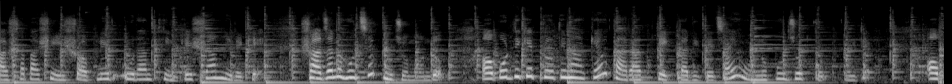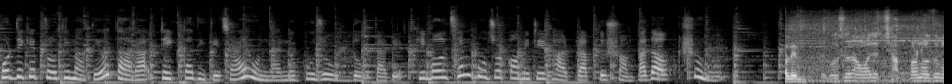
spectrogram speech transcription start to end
পাশাপাশি স্বপ্নের উড়ান থিমকে সামনে রেখে সাজানো হচ্ছে পুজো মণ্ডপ। অপরদিকে প্রতিমাকেও তারা টেক্কা দিতে চায় অন্য পুজো কমিটির অপরদিকে প্রতিমাতেও তারা টেক্কা দিতে চায় অন্যান্য পুজো উদ্যোক্তাদের। কি বলছেন পুজো কমিটির ভারপ্রাপ্ত সম্পাদক শুনুন বলেন এবছর আমাদের ছাপ্পান্নতম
